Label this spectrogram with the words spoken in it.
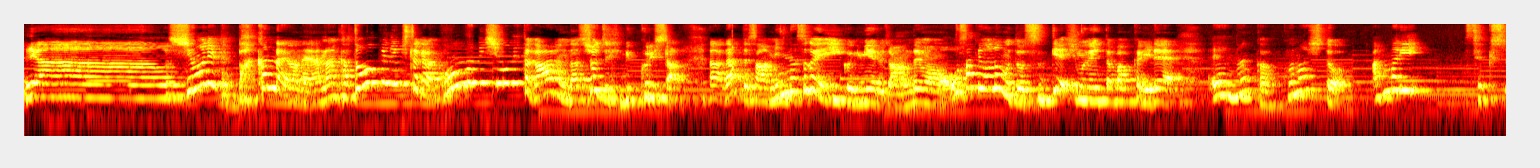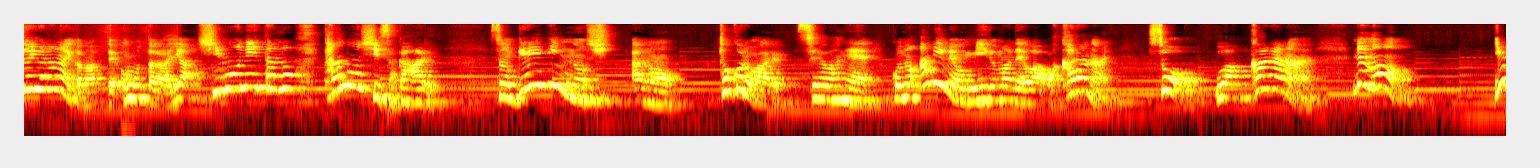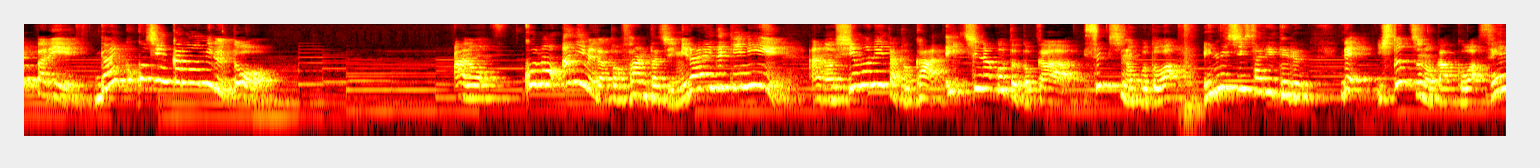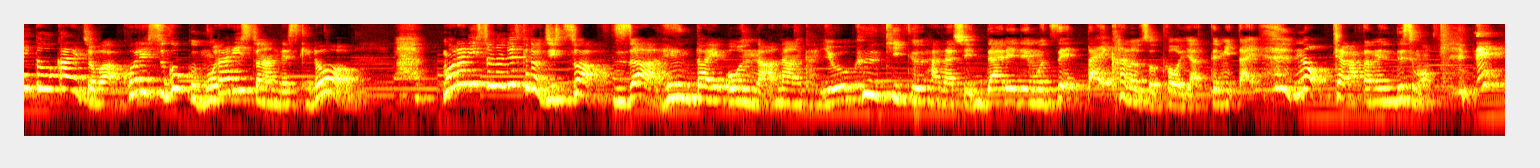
いやー下ネタばっかんだよね。なんか東京に来たからこんなに下ネタがあるんだ。正直びっくりした。あだってさみんなすごいいい子に見えるじゃん。でもお酒を飲むとすっげえ下ネタばっかりで。えなんかこの人あんまりセックスやらないかなって思ったらいや下ネタの楽しさがある。その芸人のしあのところはある。それはねこのアニメを見るまではわからない。そう。わからない。でもやっぱり外国人から見るとあのこのアニメだとファンタジー未来的にあの下ネタとかエッチなこととかセクシーのことは NG されてる。で一つの学校は生徒会長はこれすごくモラリストなんですけどモラリストなんですけど実はザ変態女なんかよく聞く話。誰でも絶対彼女とやってみたい。のキャラクターですもん。で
